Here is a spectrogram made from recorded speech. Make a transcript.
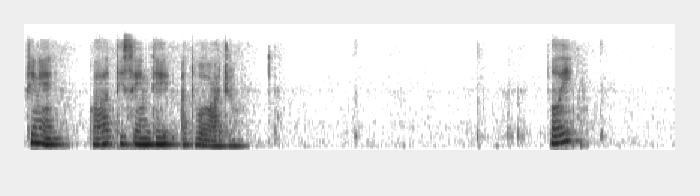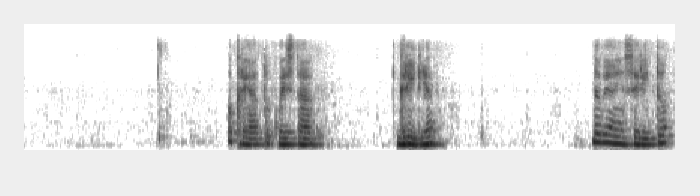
fine qua ti senti a tuo agio. Poi creato questa griglia dove ho inserito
